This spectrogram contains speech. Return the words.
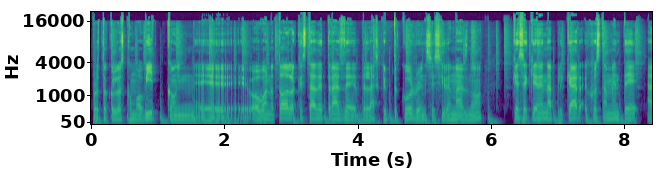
protocolos como Bitcoin, eh, o bueno, todo lo que está detrás de, las cryptocurrencies y demás, ¿no? Que se quieren aplicar justamente a,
